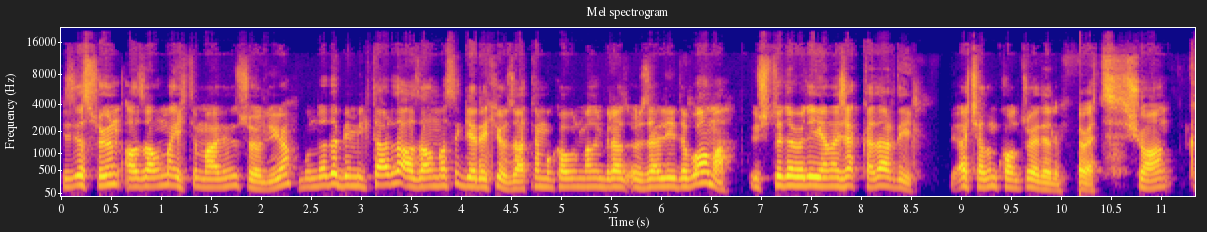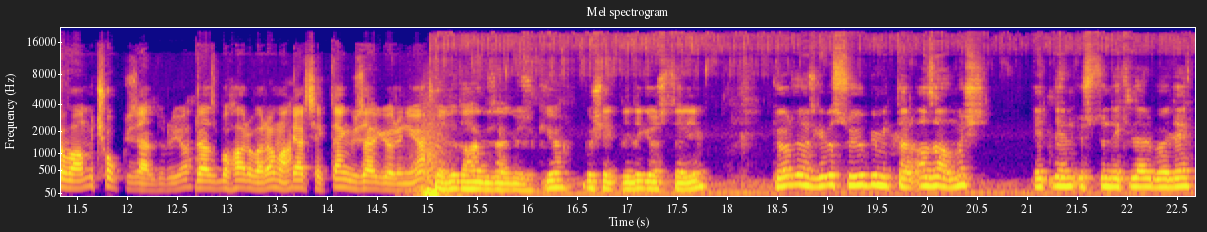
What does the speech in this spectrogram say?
bize suyun azalma ihtimalini söylüyor. Bunda da bir miktarda azalması gerekiyor. Zaten bu kavurmanın biraz özelliği de bu ama üstü de böyle yanacak kadar değil. Bir açalım kontrol edelim. Evet şu an kıvamı çok güzel duruyor. Biraz buhar var ama gerçekten güzel görünüyor. Şöyle daha güzel gözüküyor. Bu şekilde göstereyim. Gördüğünüz gibi suyu bir miktar azalmış. Etlerin üstündekiler böyle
